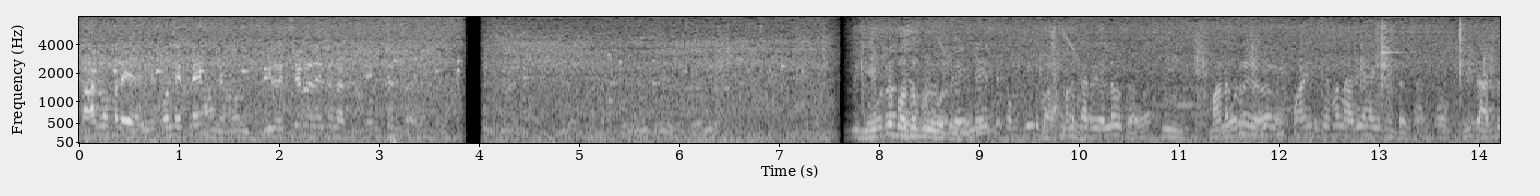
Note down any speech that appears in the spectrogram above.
కాలువ మరి ఇబ్బంది ఎట్లే మీరు వచ్చారో లేదో నాకు తెలియదు సార్ లేపితే బసపురు పోతాయి. లేస్తే కంప్లీట్ మనకి అక్కడ వెళ్ళవు సార్. మనకు పాయింట్ సెవెన్ అదే హైట్ ఉంటుంది సార్. ఇది అడ్డు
